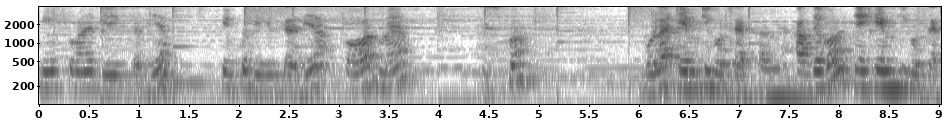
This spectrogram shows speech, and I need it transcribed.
क्यूब को मैंने डिलीट कर दिया क्यूब को डिलीट कर दिया और मैं इसको बोला MT को ट्रैक करना है। अब देखो एक MT को ट्रैक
